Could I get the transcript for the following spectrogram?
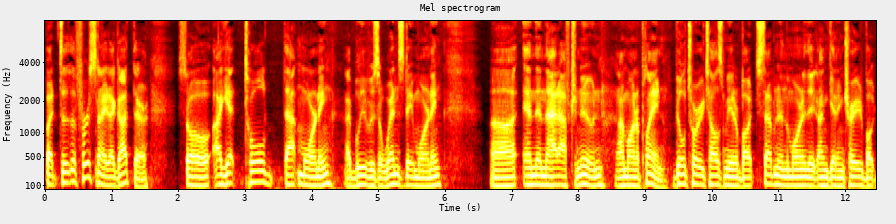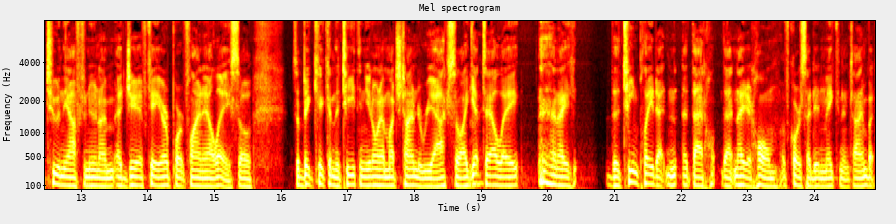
But the, the first night I got there, so I get told that morning, I believe it was a Wednesday morning. Uh, and then that afternoon, I'm on a plane. Bill Torrey tells me at about seven in the morning that I'm getting traded. About two in the afternoon, I'm at JFK Airport flying to LA. So it's a big kick in the teeth, and you don't have much time to react. So I get to LA, and I the team played at, at that that night at home. Of course, I didn't make it in time, but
